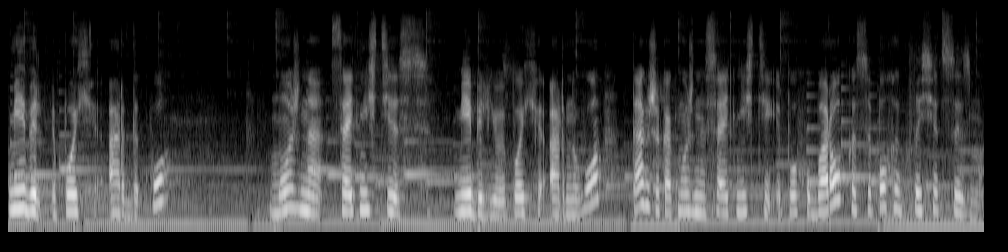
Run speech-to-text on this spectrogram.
Мебель эпохи ар-деко можно соотнести с мебелью эпохи ар-нуво, так же, как можно соотнести эпоху барокко с эпохой классицизма.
